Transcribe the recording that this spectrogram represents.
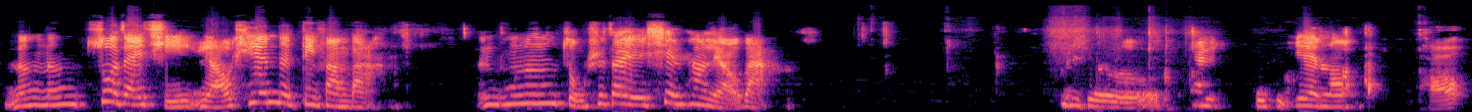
能能坐在一起聊天的地方吧。嗯，不能总是在线上聊吧？那就开实体店喽。好，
